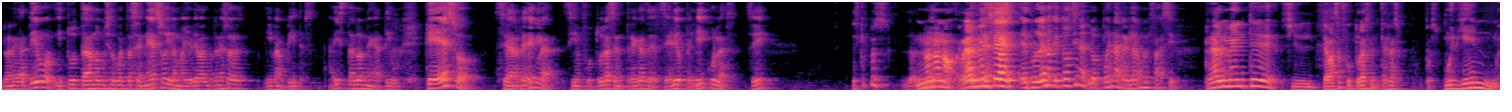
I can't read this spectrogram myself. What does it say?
Lo negativo, y tú estás dando muchas vueltas en eso, y la mayoría va en eso, es Ivan Peters. Ahí está lo negativo. Que eso se arregla si en futuras entregas de serie o películas, ¿sí? Es que pues, no, no, no, realmente. El problema que todos tienen, lo pueden arreglar muy fácil. realmente, si te vas a futuras entregas, pues muy bien,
